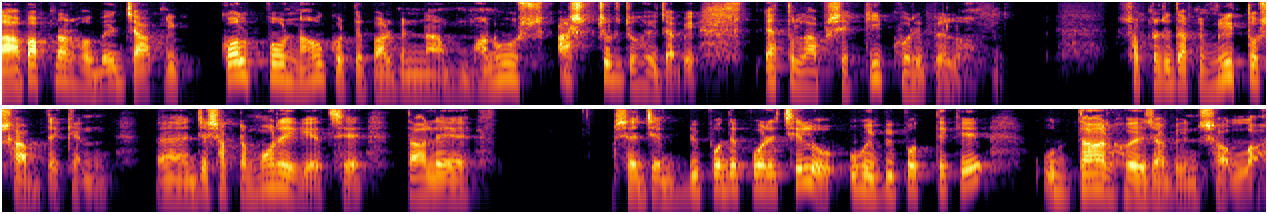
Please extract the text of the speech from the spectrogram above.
লাভ আপনার হবে যা আপনি কল্পনাও করতে পারবেন না। মানুষ আশ্চর্য হয়ে যাবে, এত লাভ সে কী করে পেল? স্বপ্নে যদি আপনি মৃত সাপ দেখেন যে সাপটা মরে গেছে, তাহলে সে যে বিপদে পড়েছিল, ওই বিপদ থেকে উদ্ধার হয়ে যাবে ইনশাল্লাহ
